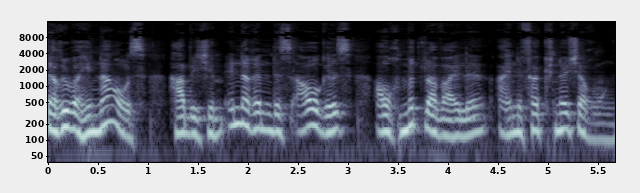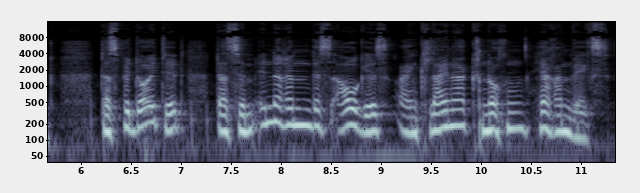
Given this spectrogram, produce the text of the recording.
Darüber hinaus habe ich im Inneren des Auges auch mittlerweile eine Verknöcherung. Das bedeutet, dass im Inneren des Auges ein kleiner Knochen heranwächst.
